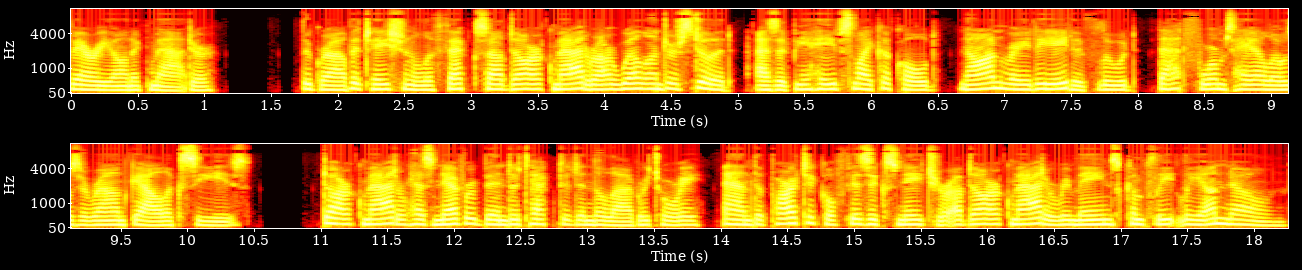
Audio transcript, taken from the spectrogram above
baryonic matter. The gravitational effects of dark matter are well understood, as it behaves like a cold, non-radiative fluid that forms halos around galaxies. Dark matter has never been detected in the laboratory, and the particle physics nature of dark matter remains completely unknown.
